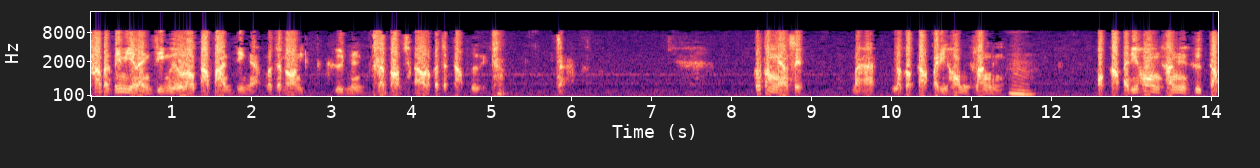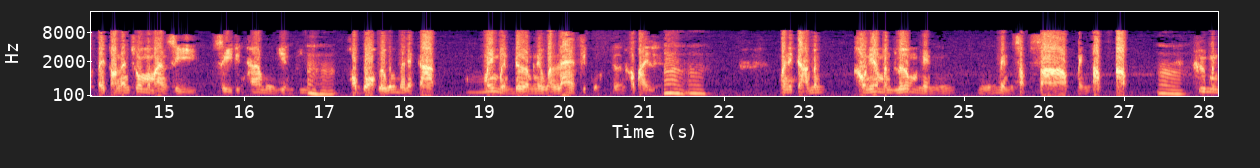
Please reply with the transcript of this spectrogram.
ถ้ามันไม่มีอะไรจริงๆหรือเราตาปานจริงอะเราจะนอนอีกคืนหนึ่งแล้วตอนเช้าเราก็จะกลับเลยครับนะครับก็ทำงานเสร็จนะฮะแล้วก็กลับไปที่ห้องอีกครั้งหนึ่งอืมพอกลับไปที่ห้องอีกครั้งหนึ่งคือกลับไปตอนนั้นช่วงประมาณสี่สี่ถึงห้าโมงเย็นพี่อืมขอบอกเลยว่าบรรยากาศ ไม่เหมือนเดิมในวันแรกที่ผมเดินเข้าไปเลยอืมอืมบรรยากาศมันเขาวเนี่ยมันเริ่มเหม็นเหมือนเหม็นสับสาบๆเหม็นอับอับอืมคือมัน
